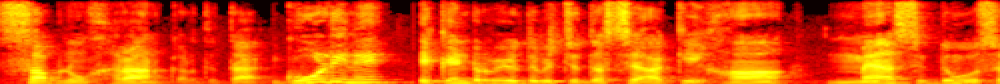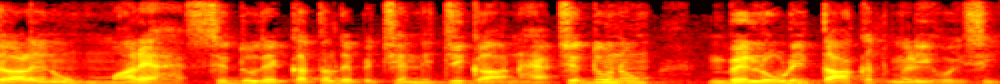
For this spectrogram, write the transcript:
ਸਭ ਨੂੰ ਹੈਰਾਨ ਕਰ ਦਿੱਤਾ ਹੈ। ਗੋਲਡੀ ਨੇ ਇੱਕ ਇੰਟਰਵਿਊ ਦੇ ਵਿੱਚ ਦੱਸਿਆ ਕਿ ਹਾਂ, ਮੈਂ ਸਿੱਧੂ ਮੂਸੇਵਾਲੇ ਨੂੰ ਮਾਰਿਆ ਹੈ। ਸਿੱਧੂ ਦੇ ਕਤਲ ਦੇ ਪਿੱਛੇ ਨਿੱਜੀ ਕਾਰਨ ਹੈ। ਸਿੱਧੂ ਨੂੰ ਬੇਲੋੜੀ ਤਾਕਤ ਮਿਲੀ ਹੋਈ ਸੀ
